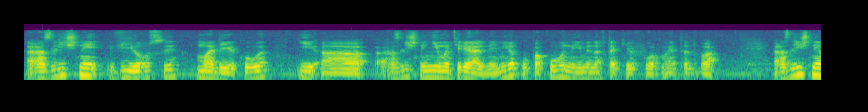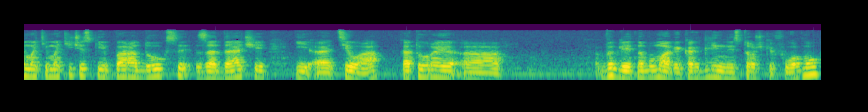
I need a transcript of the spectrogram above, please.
Различные вирусы, молекулы и э, различный нематериальный мир упакованы именно в такие формы – это два. Различные математические парадоксы, задачи и э, тела, которые э, выглядят на бумаге как длинные строчки формул,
